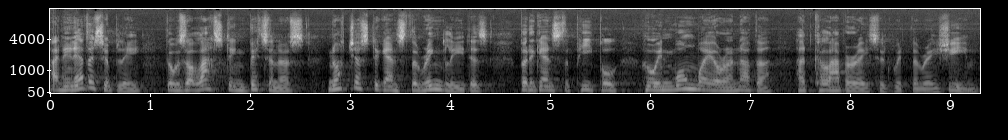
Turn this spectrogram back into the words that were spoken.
And inevitably, there was a lasting bitterness, not just against the ringleaders, but against the people who, in one way or another, had collaborated with the regime.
